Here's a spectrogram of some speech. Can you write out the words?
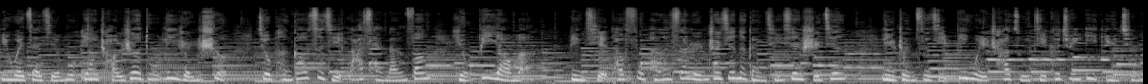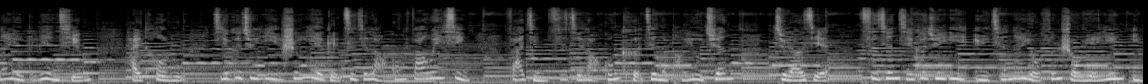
因为在节目要炒热度立人设，就捧高自己拉踩男方，有必要吗？并且他复盘了三人之间的感情线时间，力证自己并未插足吉克隽逸与前男友的恋情，还透露吉克隽逸深夜给自己老公发微信。发仅自己老公可见的朋友圈。据了解，此前吉克隽逸与前男友分手原因引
